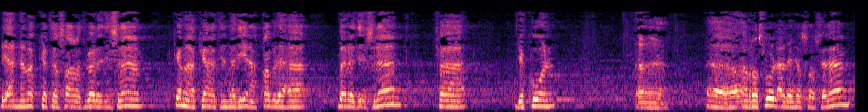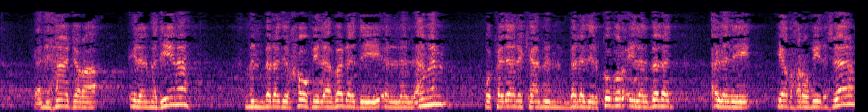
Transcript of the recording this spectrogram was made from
لأن مكة صارت بلد إسلام كما كانت المدينة قبلها بلد إسلام. فيكون آه، آه، الرسول عليه الصلاة والسلام يعني هاجر إلى المدينة من بلد الخوف إلى بلد الأمن وكذلك من بلد الكفر إلى البلد الذي يظهر فيه الإسلام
